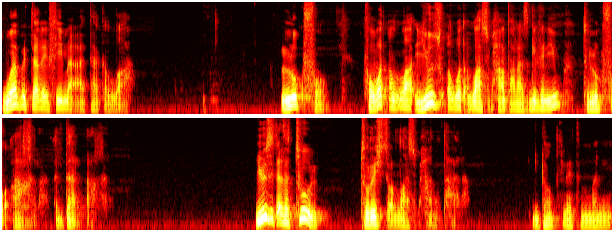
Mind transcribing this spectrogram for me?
وابتغ فيما آتاك الله look for for what Allah use what Allah subhanahu wa ta'ala has given you to look for akhirah الدار الآخرة use it as a tool to reach to Allah subhanahu wa ta'ala don't let money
